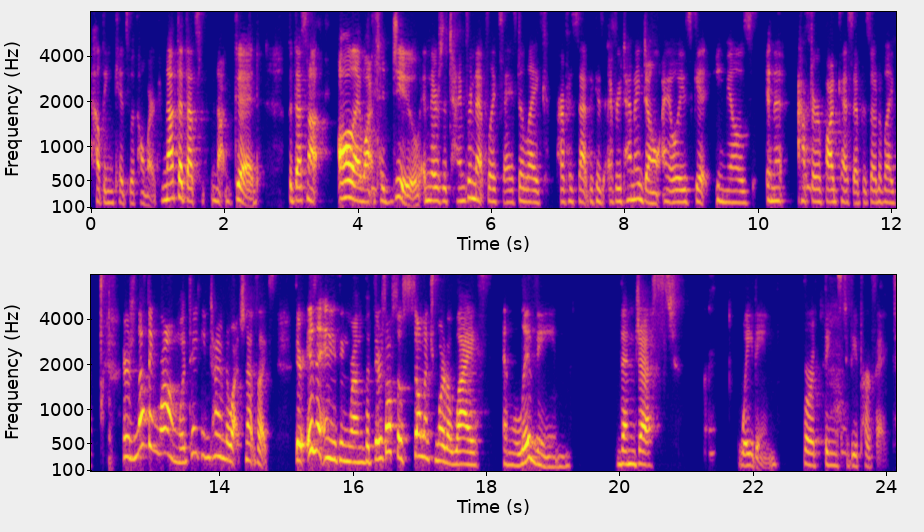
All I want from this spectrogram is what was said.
helping kids with homework not that that's not good but that's not all I want to do. And there's a time for Netflix. I have to like preface that because every time I don't, I always get emails in it after a podcast episode of like, there's nothing wrong with taking time to watch Netflix. There isn't anything wrong, but there's also so much more to life and living than just waiting for things to be perfect.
